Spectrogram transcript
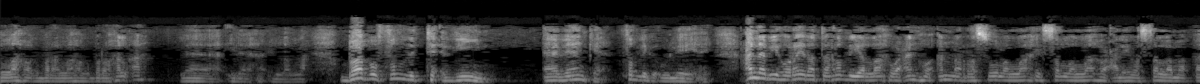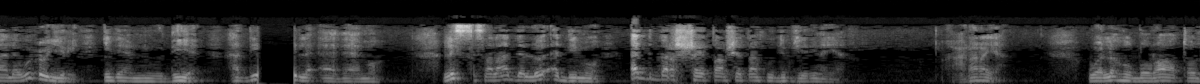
allahu akbar allahu akbar oo hal ah laa ilaaha ila allah baabu fadli ta'diin aadaanka fadliga uu leeyahay can abi hurayrata radia allahu canhu ana rasuula allahi sala allahu calayh wasalama qaala wuxuu yidhi idaa nuudiya haddii la aadaamo lisa loo adimo adbar shaytaan shaytaankuu dib jeedinaya cararaya wa lahu duraatun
